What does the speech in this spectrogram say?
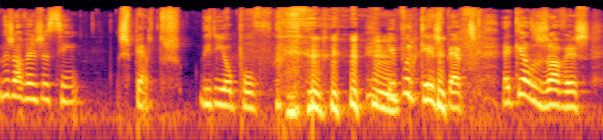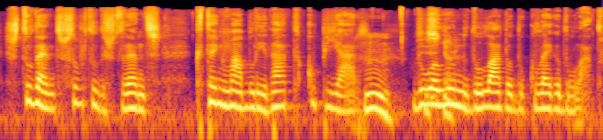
de jovens assim, espertos, diria o povo. e porquê espertos? Aqueles jovens estudantes, sobretudo estudantes, que têm uma habilidade de copiar do Hum, sim, aluno senhor. do lado do colega do lado.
